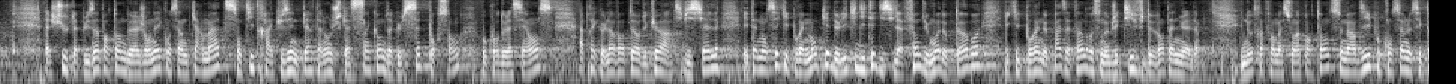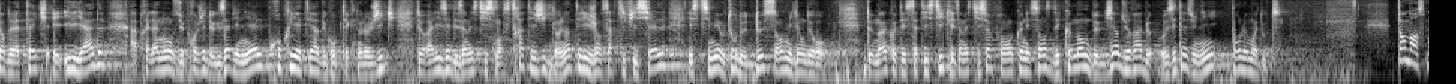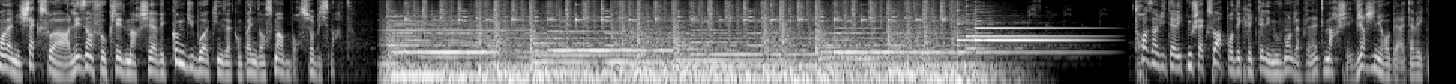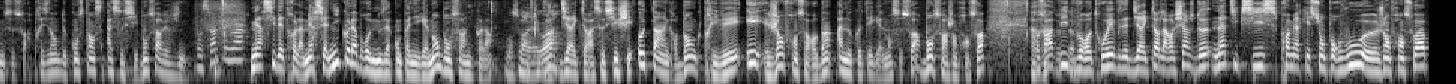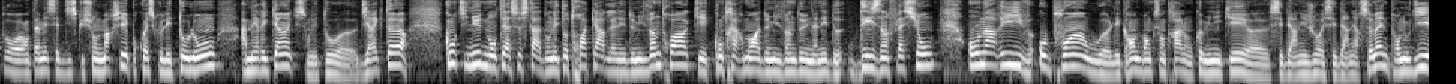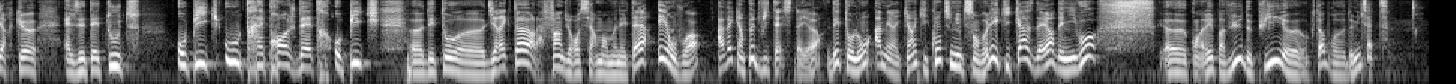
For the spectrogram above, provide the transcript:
La chute la plus importante de la journée concerne Carmat, son titre a accusé une perte allant jusqu'à 50,7% au cours de la séance, après que l'inventeur du cœur artificiel ait annoncé qu'il pourrait manquer de liquidité d'ici la fin du mois d'octobre et qu'il pourrait ne pas atteindre son objectif de vente annuelle. Une autre information importante ce mardi pour concerne le secteur de la tech et Iliad, après l'annonce du projet de Xavier Niel, propriétaire du groupe technologique, de réaliser des investissements stratégiques dans l'intelligence artificielle estimés autour de 200 millions d'euros. Demain, côté statistique, les investisseurs prendront connaissance des commandes de biens durables aux États-Unis pour le mois d'août. Tendance, mon ami, chaque soir, les infos clés de marché avec Comme Dubois qui nous accompagne dans Smart Bourse sur Bismart. Trois invités avec nous chaque soir pour décrypter les mouvements de la planète marché. Virginie Robert est avec nous ce soir, présidente de Constance Associés. Bonsoir Virginie. Bonsoir Grégoire. Merci d'être là. Merci à Nicolas Braun de nous accompagner également. Bonsoir Nicolas. Bonsoir Grégoire. Directeur associé chez Autingre Banque Privée et Jean-François Robin à nos côtés également ce soir. Bonsoir Jean-François. Ravi de vous retrouver. Vous êtes directeur de la recherche de Natixis. Première question pour vous euh, Jean-François pour entamer cette discussion de marché. Pourquoi est-ce que les taux longs américains, qui sont les taux euh, directeurs, continuent de monter à ce stade On est aux trois quarts de l'année 2023, qui est contrairement à 2022 une année de désinflation. On arrive au point où euh, les grandes banques centrales ont communiqué euh, ces derniers jours et ces dernières semaines pour nous dire qu'elles étaient toutes au pic ou très proches d'être au pic euh, des taux directeurs, la fin du resserrement monétaire, et on voit avec un peu de vitesse d'ailleurs, des taux longs américains qui continuent de s'envoler et qui cassent d'ailleurs des niveaux qu'on n'avait pas vu depuis octobre 2007.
